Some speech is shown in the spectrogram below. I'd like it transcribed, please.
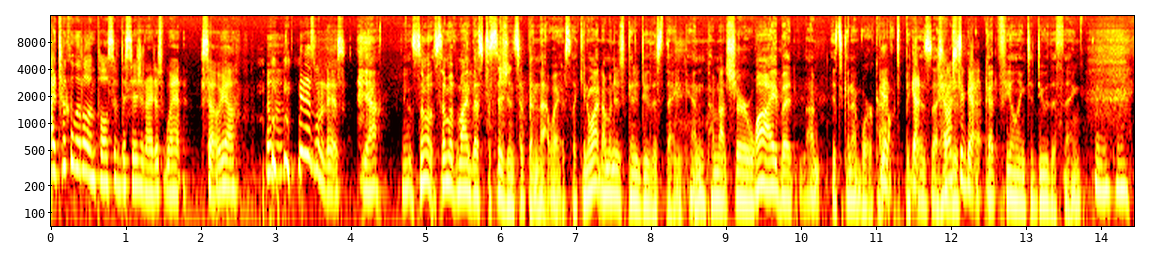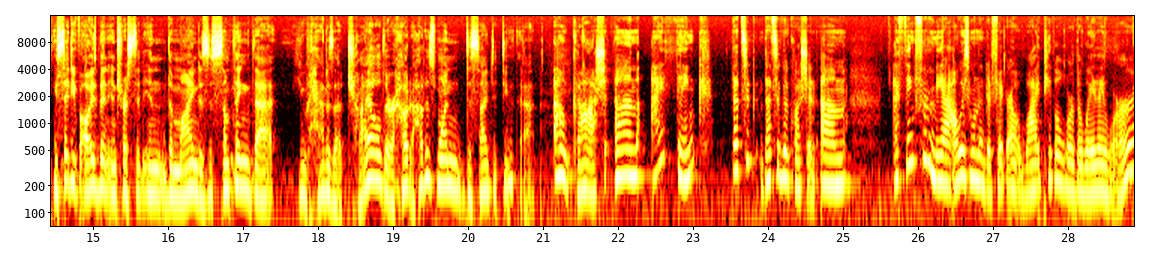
I, took a little impulsive decision. I just went. So, yeah, it is what it is. Yeah. You know, some of some of my best decisions have been that way. It's like you know what, I'm just going to do this thing, and I'm not sure why, but I'm, it's going to work yeah, out because I have this gut. gut. feeling to do the thing. Mm-hmm. You said you've always been interested in the mind. Is this something that you had as a child, or how how does one decide to do that? Oh gosh, um, I think that's a that's a good question. Um, I think for me, I always wanted to figure out why people were the way they were.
